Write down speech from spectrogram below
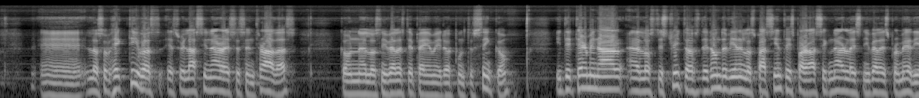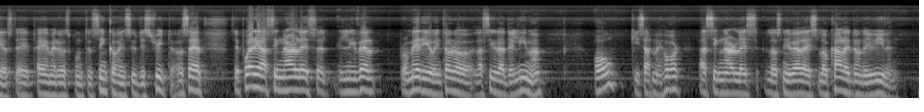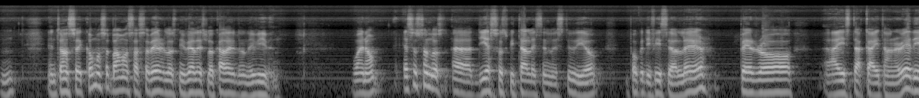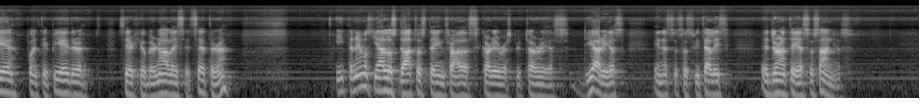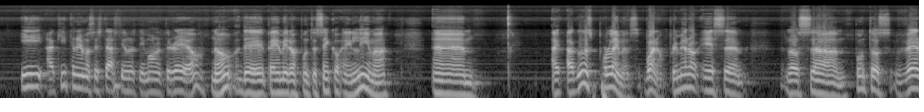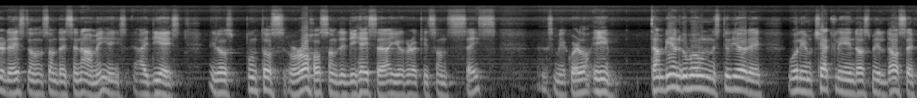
Eh, los objetivos es relacionar esas entradas con eh, los niveles de PM2.5 y determinar los distritos de dónde vienen los pacientes para asignarles niveles promedios de PM2.5 en su distrito. O sea, se puede asignarles el, el nivel promedio en toda la ciudad de Lima, o quizás mejor, asignarles los niveles locales donde viven. Entonces, ¿cómo vamos a saber los niveles locales donde viven? Bueno, esos son los 10 ah, hospitales en el estudio, un poco difícil de leer, pero ahí está Caetano Heredia, Puente Piedra, Sergio Bernales, etcétera. Y tenemos ya los datos de entradas cardiorrespiratorias diarias en estos hospitales eh, durante esos años. Y aquí tenemos estaciones de monitoreo ¿no? de PM2.5 en Lima. Em, hay algunos problemas. Bueno, primero es em, los em, puntos verdes son de tsunami, hay 10 y los puntos rojos son de Digesa, yo creo que son seis, si me acuerdo. Y también hubo un estudio de William Chetley en 2012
